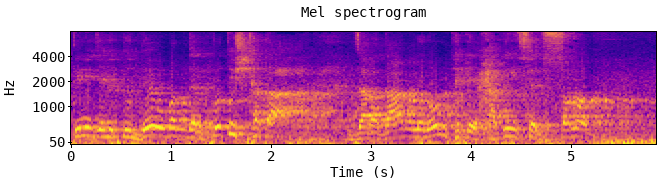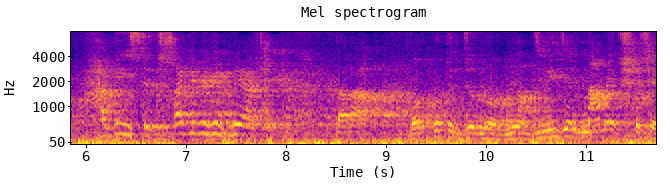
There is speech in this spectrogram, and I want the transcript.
তিনি যেহেতু দেওবন্দের প্রতিষ্ঠাতা, যারা দারুল থেকে হাদিসের সনদ, হাদিসের সার্টিফিকেট নিয়ে আসে, তারা বরকতের জন্য নিজের নামের শেষে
